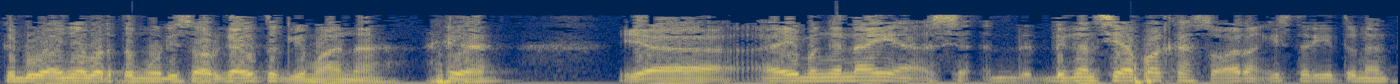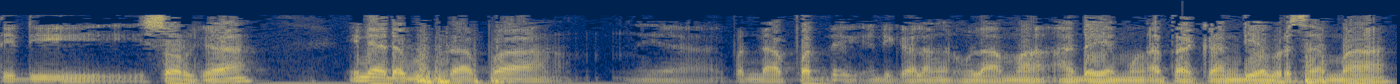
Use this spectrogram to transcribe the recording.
Keduanya bertemu di sorga itu gimana? Ya, ya. Eh, mengenai dengan siapakah seorang istri itu nanti di sorga? Ini ada beberapa ya pendapat di, di kalangan ulama. Ada yang mengatakan dia bersama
